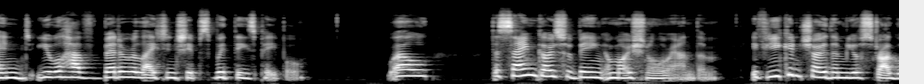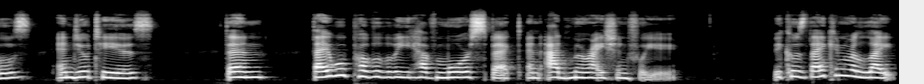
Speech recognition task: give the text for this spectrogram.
and you will have better relationships with these people. Well, the same goes for being emotional around them. If you can show them your struggles and your tears, then they will probably have more respect and admiration for you because they can relate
